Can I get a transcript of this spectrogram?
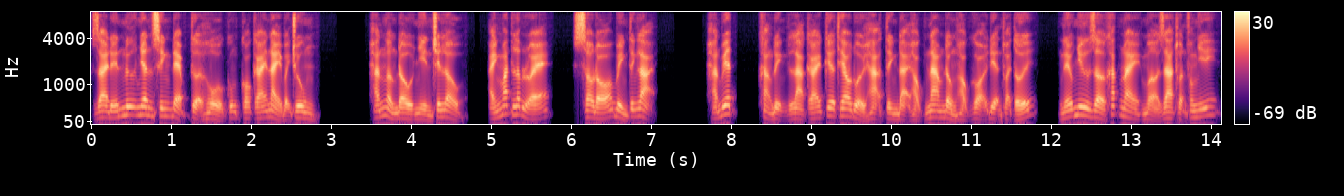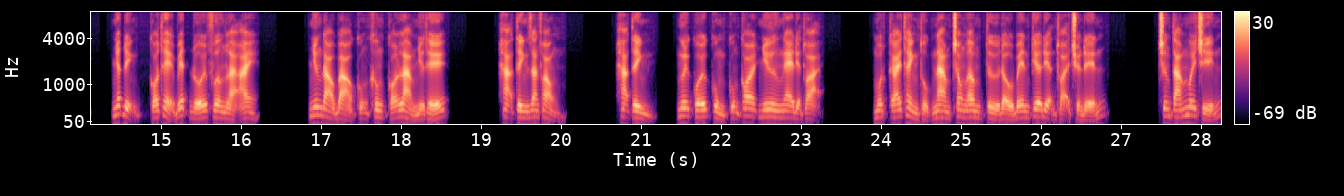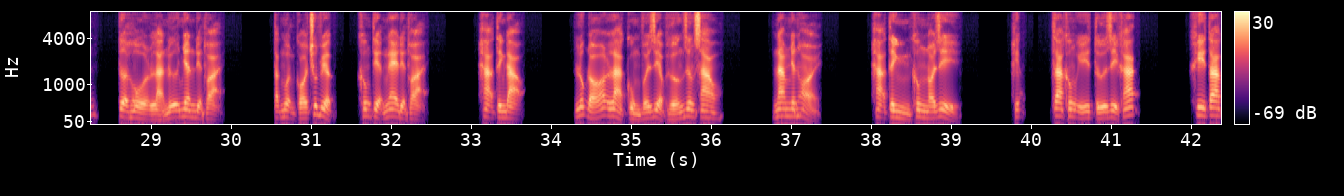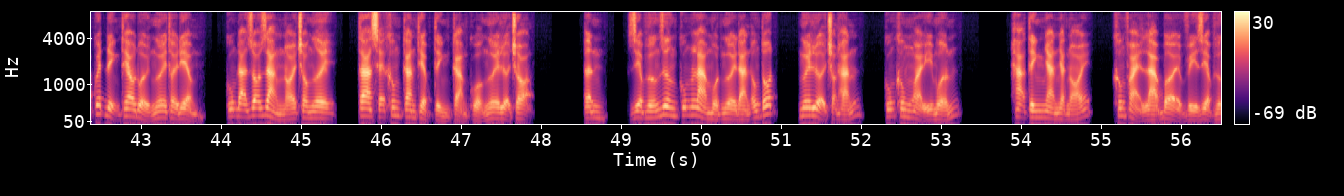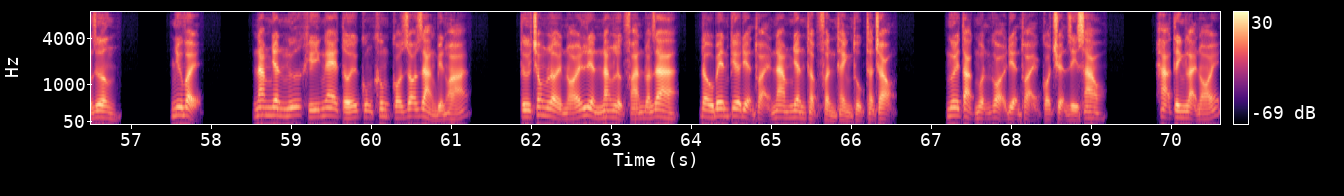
Dài đến nữ nhân xinh đẹp tựa hồ cũng có cái này bệnh chung. Hắn ngẩng đầu nhìn trên lầu, ánh mắt lấp lóe, sau đó bình tĩnh lại. Hắn biết, khẳng định là cái kia theo đuổi hạ tình đại học nam đồng học gọi điện thoại tới, nếu như giờ khắc này mở ra thuận phong nhĩ, nhất định có thể biết đối phương là ai. Nhưng đào bảo cũng không có làm như thế. Hạ tình gian phòng. Hạ tình, ngươi cuối cùng cũng coi như nghe điện thoại. Một cái thành thục nam trong âm từ đầu bên kia điện thoại truyền đến. chương 89, tựa hồ là nữ nhân điện thoại. Tặc muộn có chút việc, không tiện nghe điện thoại. Hạ tình đạo. Lúc đó là cùng với Diệp hướng dương sao. Nam nhân hỏi. Hạ tình không nói gì. Ta không ý tứ gì khác. Khi ta quyết định theo đuổi ngươi thời điểm, cũng đã rõ ràng nói cho ngươi, ta sẽ không can thiệp tình cảm của ngươi lựa chọn. Ân, Diệp Hướng Dương cũng là một người đàn ông tốt, ngươi lựa chọn hắn, cũng không ngoài ý muốn. Hạ tình nhàn nhạt nói, không phải là bởi vì Diệp Hướng Dương. Như vậy, nam nhân ngữ khí nghe tới cũng không có rõ ràng biến hóa. Từ trong lời nói liền năng lực phán đoán ra, đầu bên kia điện thoại nam nhân thập phần thành thục thận trọng. Ngươi tạc muộn gọi điện thoại có chuyện gì sao? Hạ tình lại nói,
